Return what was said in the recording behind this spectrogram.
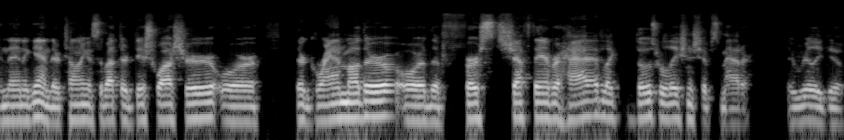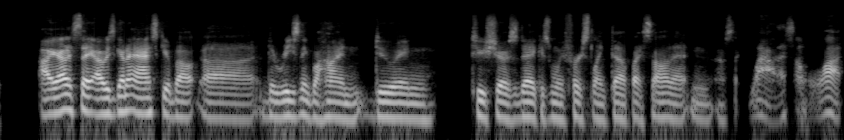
And then again, they're telling us about their dishwasher or their grandmother or the first chef they ever had. Like those relationships matter. They really do. I gotta say, I was gonna ask you about uh, the reasoning behind doing two shows a day because when we first linked up, I saw that and I was like, "Wow, that's a lot."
